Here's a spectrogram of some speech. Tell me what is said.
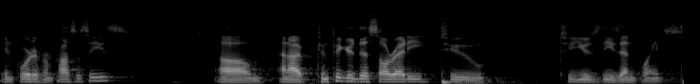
in four different processes. Um, and I've configured this already to, to use these endpoints.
